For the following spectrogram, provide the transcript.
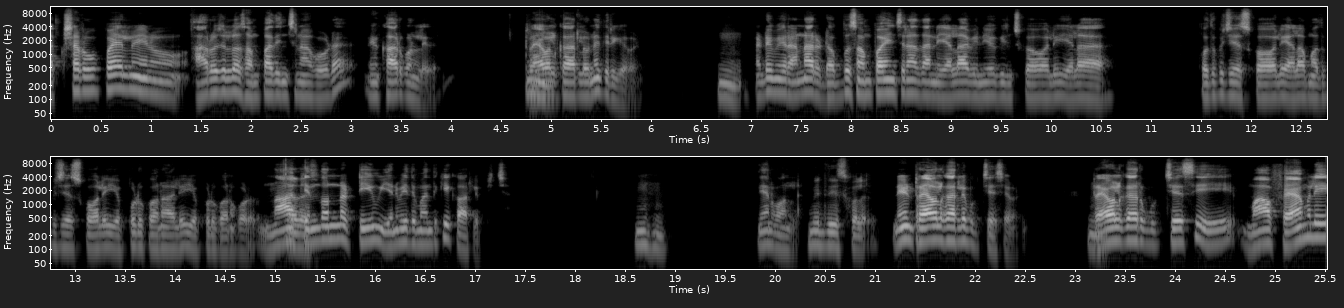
లక్ష రూపాయలు నేను ఆ రోజుల్లో సంపాదించినా కూడా నేను కారు కొనలేదు ట్రావెల్ కార్లోనే తిరిగేవాడిని. అంటే మీరు అన్నారు డబ్బు సంపాదించినా దాన్ని ఎలా వినియోగించుకోవాలి ఎలా పొదుపు చేసుకోవాలి ఎలా మదుపు చేసుకోవాలి ఎప్పుడు కొనాలి ఎప్పుడు కొనకూడదు. నా కింద ఉన్న టీం ఎనిమిది మందికి కార్లు ఇప్పించాను నేను కొనలే. మీరు తీసుకోలేదు. నేను ట్రావెల్ కార్లే బుక్ చేసేవాడిని. ట్రావెల్ కార్ బుక్ చేసి మా ఫ్యామిలీ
